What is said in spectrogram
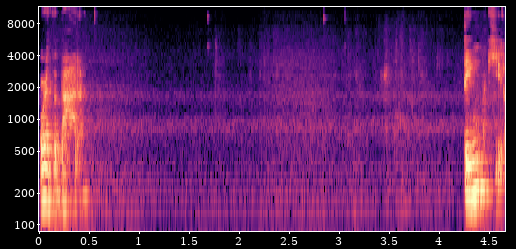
or the bottom. Thank you.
